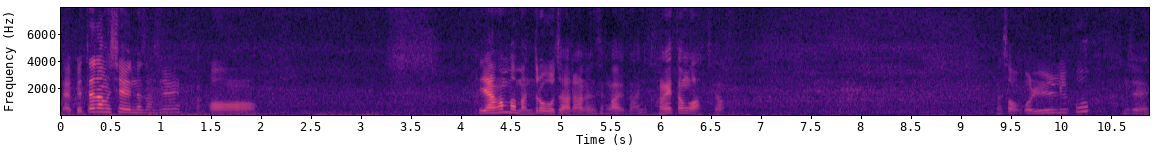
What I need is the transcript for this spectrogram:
네, 그때 당시에는 사실 어 그냥 한번 만들어 보자 라는 생각이 많이 강했던 것 같아요. 그래서 올리고 이제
